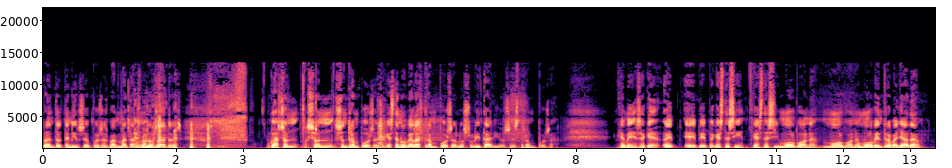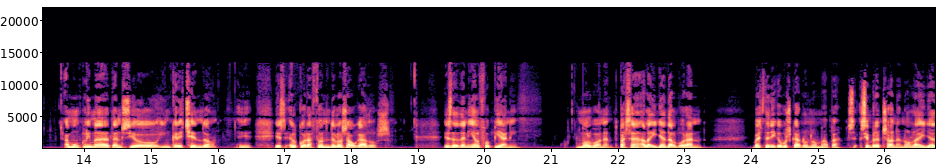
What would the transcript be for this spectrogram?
per entretenir-se? Pues es van matant es uns als altres. Clar, són, són, són tramposes. Aquesta novel·la és tramposa, Los Solitarios, és tramposa. Què més? Aquest, ep, ep, ep, aquesta sí, aquesta sí, molt bona, molt bona, molt ben treballada, amb un clima de tensió increixendo, Eh, és El corazón de los ahogados. És de Daniel Fopiani. Molt bona. Passa a la illa d'Alborán. Vaig tenir que buscar-lo en el mapa. Sempre et sona, no?, la illa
